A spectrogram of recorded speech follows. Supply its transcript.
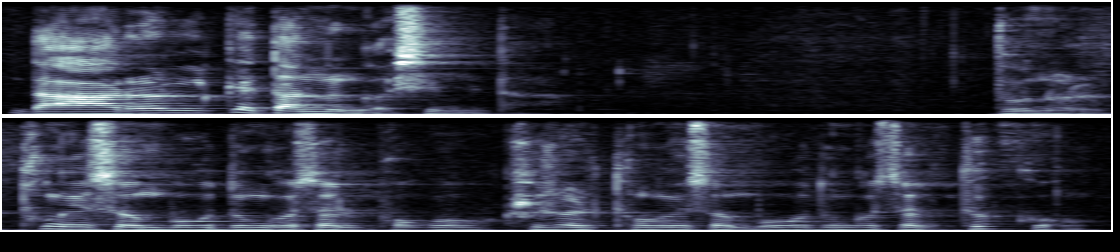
나를 깨닫는 것입니다. 눈을 통해서 모든 것을 보고 귀를 통해서 모든 것을 듣고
